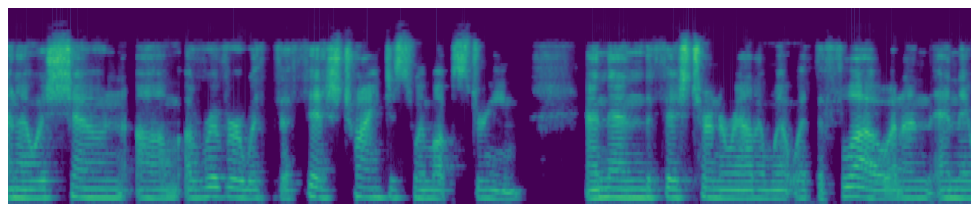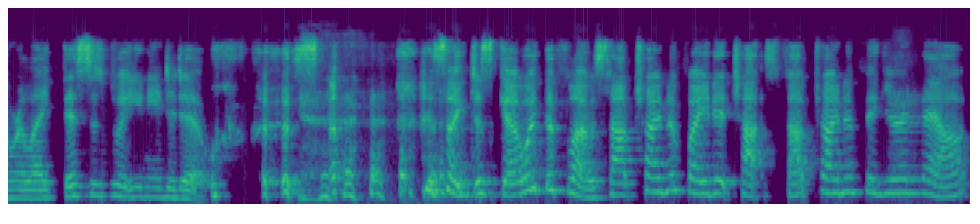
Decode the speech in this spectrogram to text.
and I was shown um, a river with a fish trying to swim upstream. And then the fish turned around and went with the flow. And, and they were like, this is what you need to do. so it's like, just go with the flow. Stop trying to fight it. Stop trying to figure it out.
